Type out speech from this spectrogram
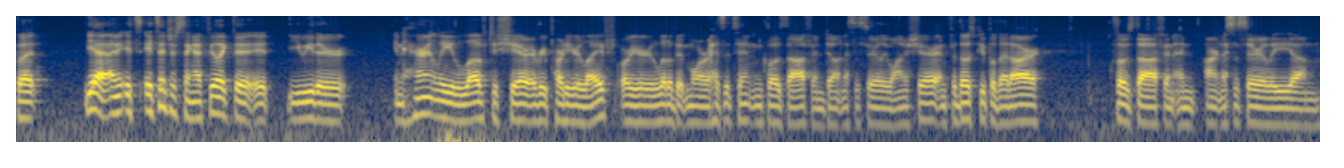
But yeah, I mean, it's it's interesting. I feel like that it you either inherently love to share every part of your life, or you're a little bit more hesitant and closed off and don't necessarily want to share. And for those people that are closed off and, and aren't necessarily um,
